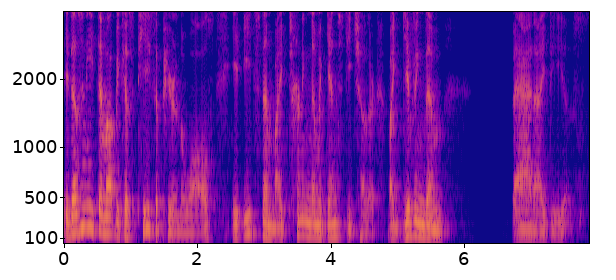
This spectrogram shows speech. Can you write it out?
It doesn't eat them up because teeth appear in the walls. It eats them by turning them against each other, by giving them bad ideas,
